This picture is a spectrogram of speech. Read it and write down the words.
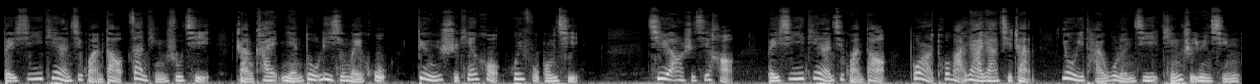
北溪一天然气管道暂停输气，展开年度例行维护，并于十天后恢复供气。七月二十七号，北溪一天然气管道波尔托瓦亚压气站又一台涡轮机停止运行，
